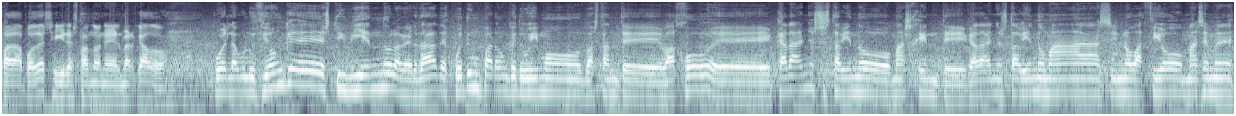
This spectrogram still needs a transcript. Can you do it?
para poder seguir estando en el mercado. Pues la evolución que estoy viendo, la verdad, después de un parón que tuvimos bastante bajo, eh, cada año se está viendo más gente, cada año está viendo más innovación, más, em-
